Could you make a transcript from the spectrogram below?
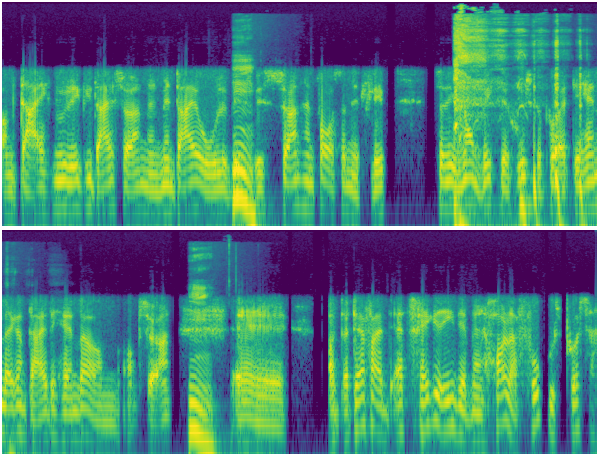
om dig. Nu er det ikke lige dig, Søren, men, men dig, Ole. Hvis, mm. hvis Søren han får sådan et flip, så det er enormt vigtigt at huske på, at det handler ikke om dig, det handler om, om Søren. Mm. Øh, og derfor er tricket egentlig, at man holder fokus på sig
